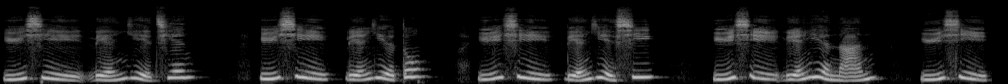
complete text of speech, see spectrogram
鱼戏莲叶间，鱼戏莲叶东，鱼戏莲叶西。鱼戏莲叶南，鱼戏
